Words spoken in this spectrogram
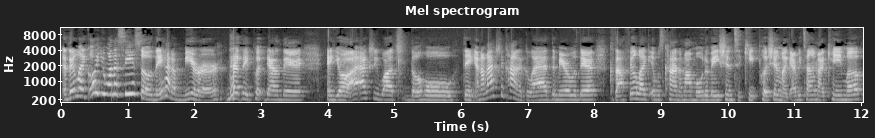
And they're like oh you want to see? So they had a mirror that they put down there. And y'all i actually watched the whole thing. And i'm actually kind of glad the mirror was there because i feel like it was kind of my motivation to keep pushing. Like every time i came up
